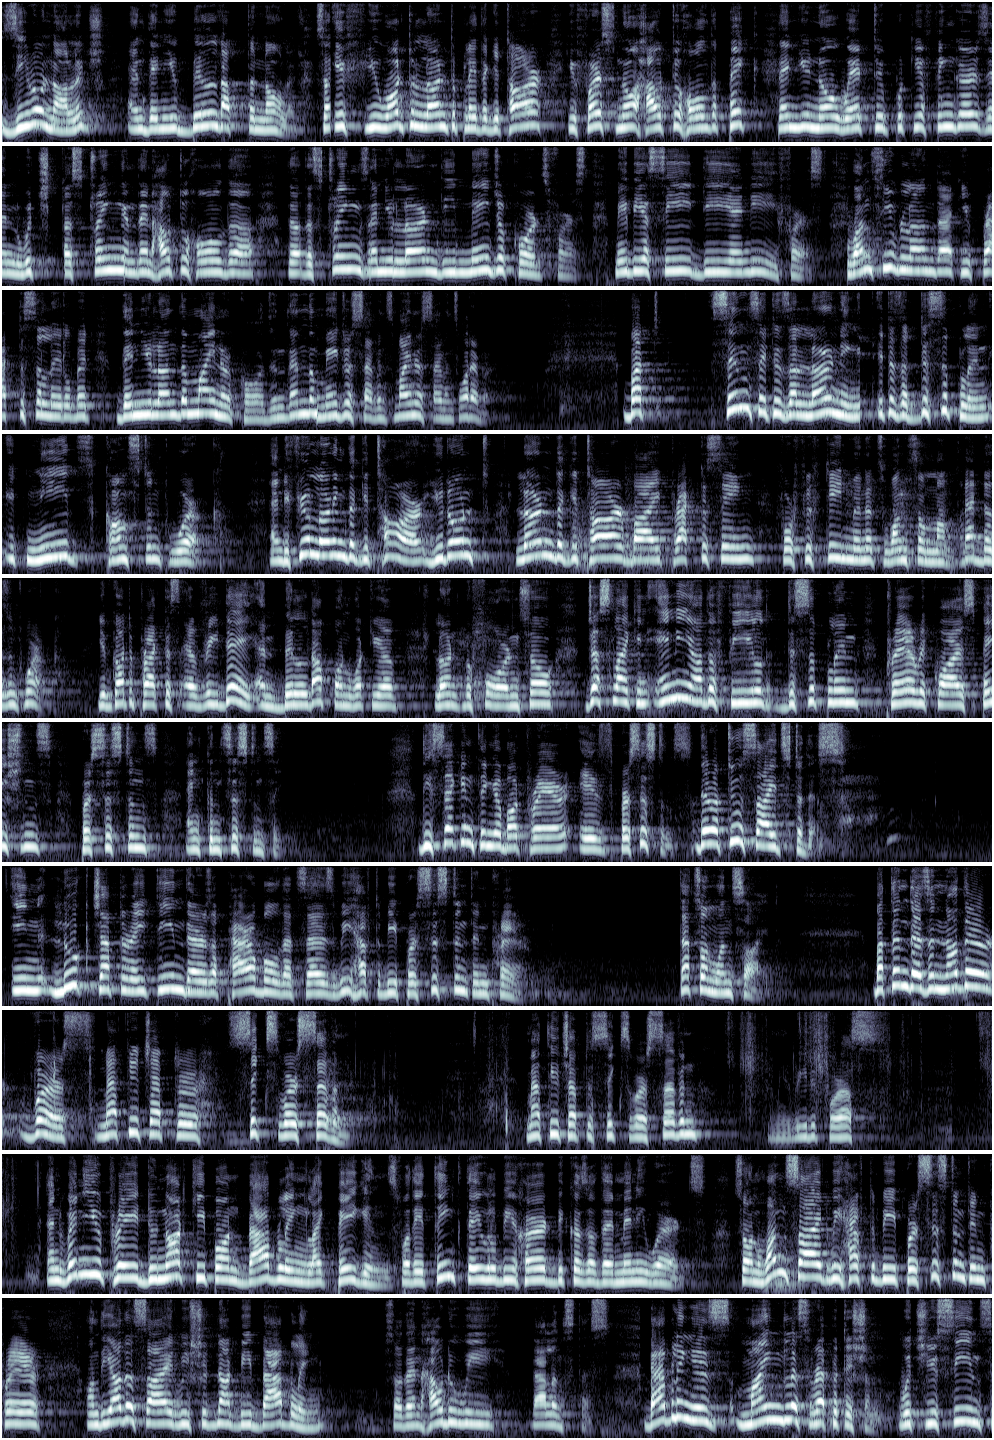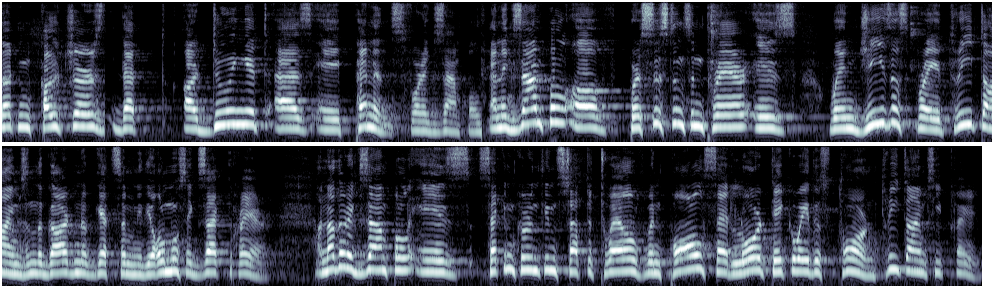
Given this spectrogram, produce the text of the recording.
zero knowledge and then you build up the knowledge. So if you want to learn to play the guitar, you first know how to hold the pick, then you know where to put your fingers and which uh, string, and then how to hold the, the, the strings. Then you learn the major chords first, maybe a C, D, and E first. Once you've learned that, you practice a little bit, then you learn the minor chords, and then the major sevenths, minor sevenths, whatever. But since it is a learning, it is a discipline, it needs constant work. And if you're learning the guitar, you don't learn the guitar by practicing for 15 minutes once a month. That doesn't work. You've got to practice every day and build up on what you have learned before. And so, just like in any other field, discipline, prayer requires patience, persistence, and consistency. The second thing about prayer is persistence. There are two sides to this. In Luke chapter 18, there's a parable that says we have to be persistent in prayer. That's on one side. But then there's another verse, Matthew chapter 6, verse 7. Matthew chapter 6, verse 7. Let me read it for us. And when you pray, do not keep on babbling like pagans, for they think they will be heard because of their many words. So, on one side, we have to be persistent in prayer. On the other side, we should not be babbling. So, then how do we balance this? Babbling is mindless repetition, which you see in certain cultures that are doing it as a penance, for example. An example of persistence in prayer is when Jesus prayed three times in the Garden of Gethsemane, the almost exact prayer, Another example is 2 Corinthians chapter 12 when Paul said, Lord, take away this thorn. Three times he prayed.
